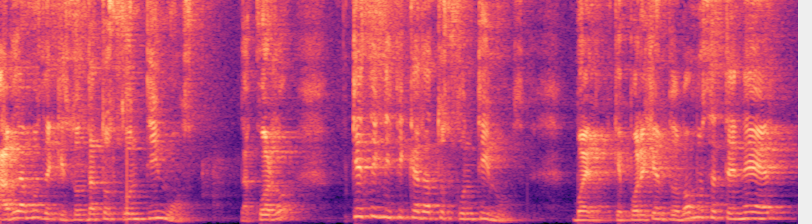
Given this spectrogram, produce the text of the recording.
hablamos de que son datos continuos, ¿de acuerdo? ¿Qué significa datos continuos? Bueno, que por ejemplo vamos a tener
